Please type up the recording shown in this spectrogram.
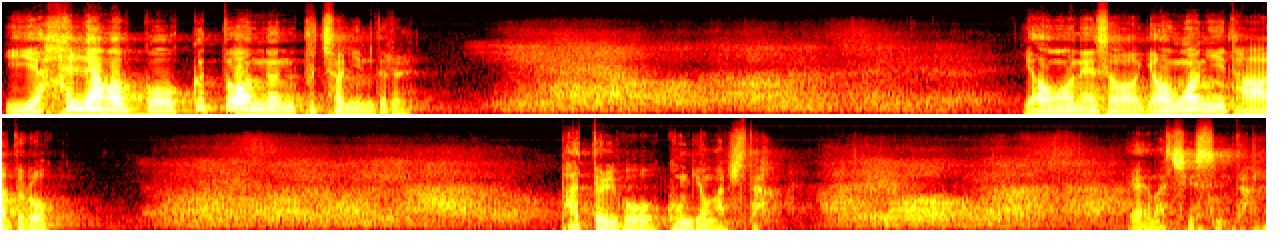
이 한량 없고 끝도 없는 부처님들을 영원에서 영원히 다하도록 받들고 공경합시다. 예, 마치겠습니다.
